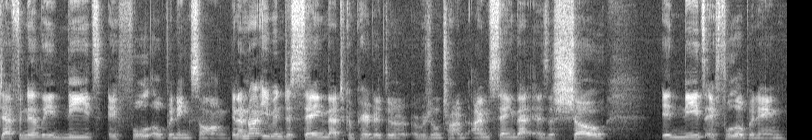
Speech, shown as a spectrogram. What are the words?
definitely needs a full opening song. And I'm not even just saying that to compare to the original Charmed. I'm saying that as a show, it needs a full opening.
